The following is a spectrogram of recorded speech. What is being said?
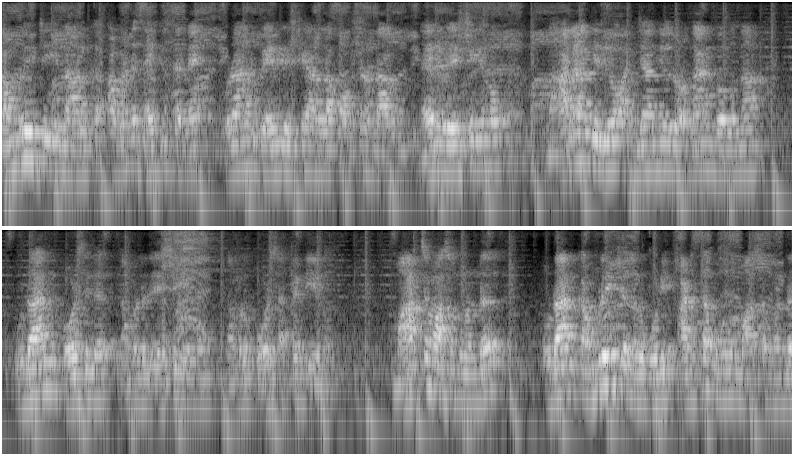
കംപ്ലീറ്റ് ചെയ്യുന്ന ആൾക്ക് അവരുടെ സൈറ്റിൽ തന്നെ ഉടാനിൽ പേര് രജിസ്റ്റർ ചെയ്യാനുള്ള ഓപ്ഷൻ ഉണ്ടാകും. നേരെ രജിസ്റ്റർ ചെയ്യുന്നു. നാലാം തീയതിയോ തീയതിയോ തുടങ്ങാൻ പോകുന്ന ഉഡാൻ കോഴ്സിൽ നമ്മൾ രജിസ്റ്റർ ചെയ്യുന്നത് നമ്മൾ കോഴ്സ് അറ്റൻഡ് ചെയ്യുന്നു. മാർച്ച് മാസം കൊണ്ട് ഉഡാൻ കംപ്ലീറ്റ് ചെയ്തതോടുകൂടി അടുത്ത മൂന്ന് മാസം കൊണ്ട്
